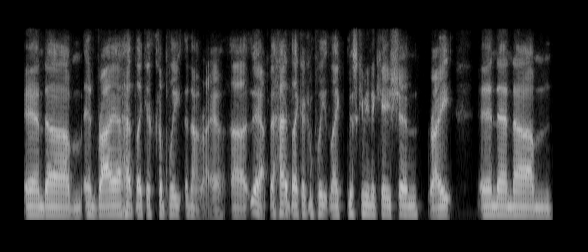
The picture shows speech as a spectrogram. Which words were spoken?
and um and Raya had like a complete not Raya, uh yeah, had like a complete like miscommunication, right? And then um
